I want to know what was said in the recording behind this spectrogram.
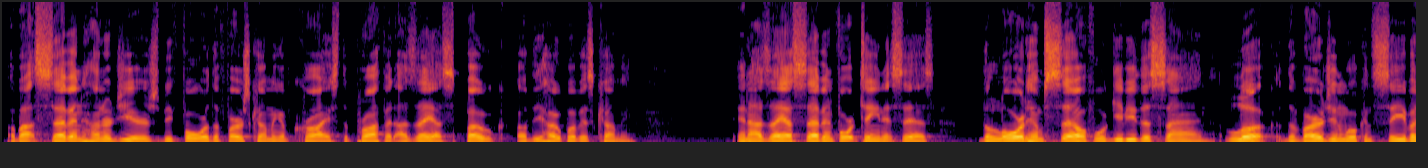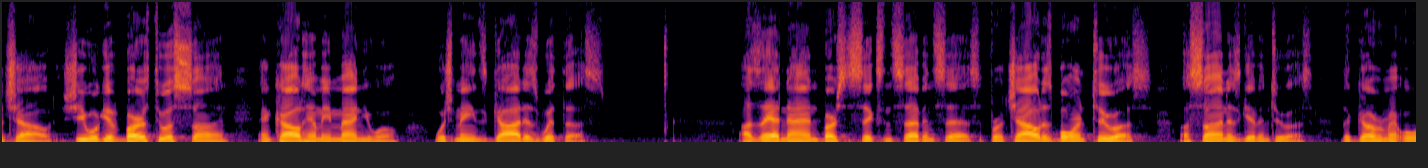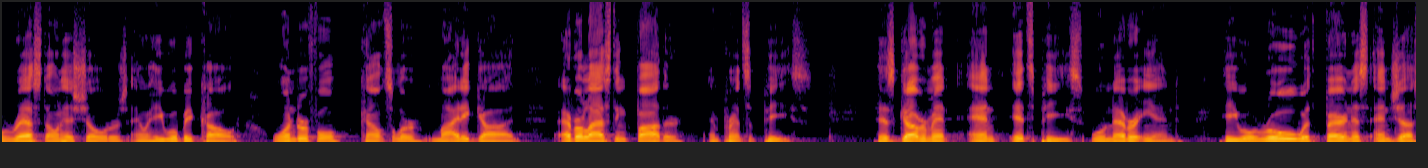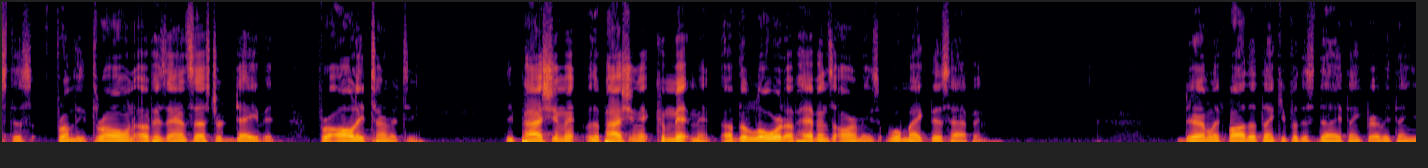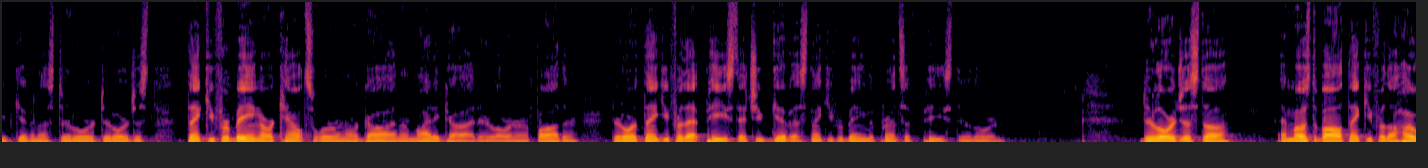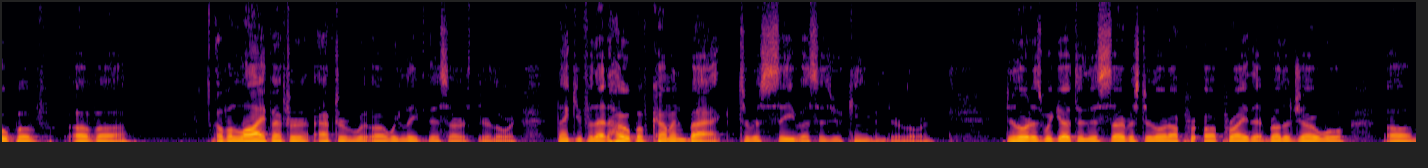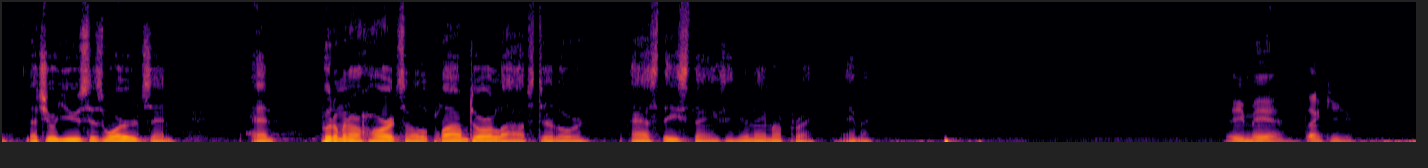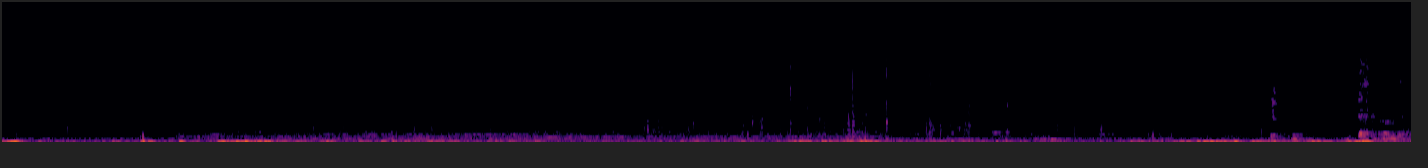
About 700 years before the first coming of Christ, the prophet Isaiah spoke of the hope of his coming. In Isaiah 7:14 it says, "The Lord himself will give you the sign. Look, the virgin will conceive a child. She will give birth to a son and call him Emmanuel, which means God is with us." Isaiah 9 verses 6 and 7 says, "For a child is born to us, a son is given to us." The government will rest on his shoulders, and he will be called Wonderful Counselor, Mighty God, Everlasting Father, and Prince of Peace. His government and its peace will never end. He will rule with fairness and justice from the throne of his ancestor David for all eternity. The passionate, the passionate commitment of the Lord of heaven's armies will make this happen. Dear Heavenly Father, thank you for this day. Thank you for everything you've given us, dear Lord. Dear Lord, just thank you for being our counselor and our God and our mighty God, dear Lord, and our Father. Dear Lord, thank you for that peace that you give us. Thank you for being the Prince of Peace, dear Lord. Dear Lord, just uh, and most of all, thank you for the hope of of uh, of a life after after we, uh, we leave this earth, dear Lord. Thank you for that hope of coming back to receive us as your kingdom, dear Lord. Dear Lord, as we go through this service, dear Lord, I pr- uh, pray that Brother Joe will, um, that you'll use his words and, and put them in our hearts and apply them to our lives, dear Lord. I ask these things in your name I pray. Amen. Amen. Thank you.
